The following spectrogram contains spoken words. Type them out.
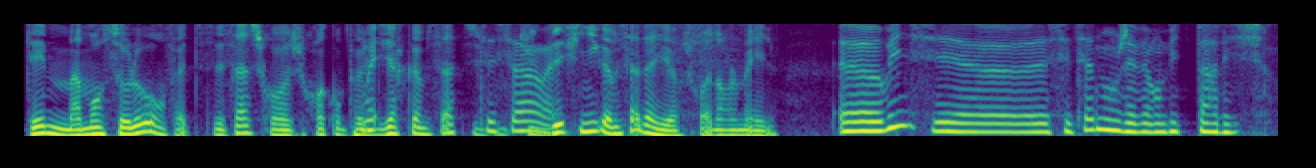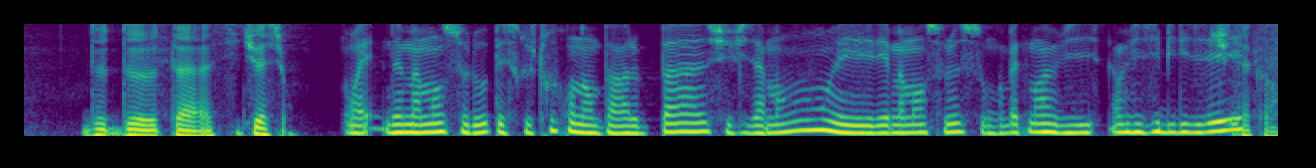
T'es maman solo, en fait. C'est ça, je crois, je crois qu'on peut le dire comme ça. Tu, C'est ça, tu te définis comme ça, d'ailleurs, je crois, dans le mail. Oui, c'est c'est de ça dont j'avais envie de parler. De, de ta situation. Ouais, de maman solo, parce que je trouve qu'on n'en parle pas suffisamment et les mamans solo sont complètement invi- invisibilisées, d'accord.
